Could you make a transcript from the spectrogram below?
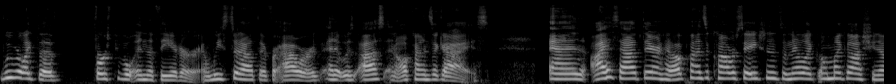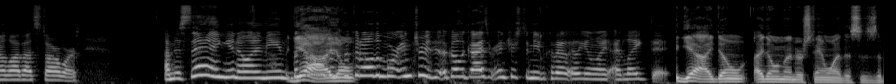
We were like the first people in the theater, and we stood out there for hours, and it was us and all kinds of guys. And I sat there and had all kinds of conversations, and they're like, "Oh my gosh, you know a lot about Star Wars." I'm just saying, you know what I mean? Look Yeah, all I the, don't- Look at all the more interest. Look, all the guys were interested in me because I, you know, I, I liked it. Yeah, I don't. I don't understand why this is a,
